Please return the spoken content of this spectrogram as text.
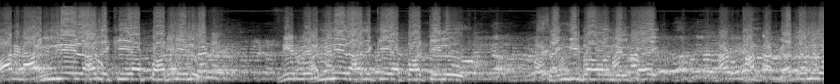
వారిని అన్ని రాజకీయ పార్టీలు. మీరు. అన్ని రాజకీయ పార్టీలు సంఘీభావం తెలిపాయి. గతంలో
